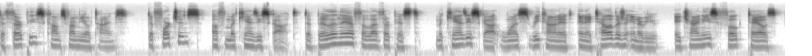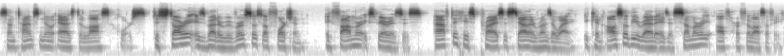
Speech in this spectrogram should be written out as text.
The third piece comes from New York Times. The Fortunes of Mackenzie Scott. The billionaire philanthropist Mackenzie Scott once recounted in a television interview a Chinese folk tale sometimes known as the lost horse. The story is about the reversals of fortune a farmer experiences after his prized stallion runs away. It can also be read as a summary of her philosophy.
